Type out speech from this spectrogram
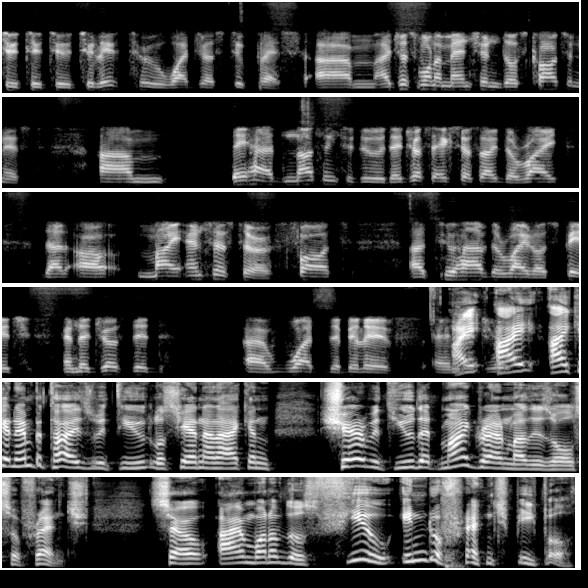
to, to, to, to live through what just took place. Um, I just want to mention those cartoonists. Um, they had nothing to do. They just exercised the right that our, my ancestor fought uh, to have the right of speech, and they just did uh, what they believe. And I, I, I can empathize with you, Lucien, and I can share with you that my grandmother is also French. So I'm one of those few Indo French people.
